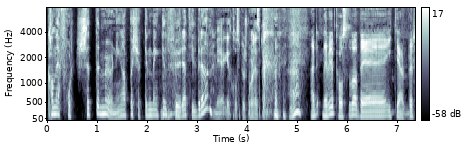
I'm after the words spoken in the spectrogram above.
Kan jeg fortsette mørninga på kjøkkenbenken før jeg tilbereder den? Meget godt spørsmål, Espen. Nei, det- det vil påstå at det ikke hjelper.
